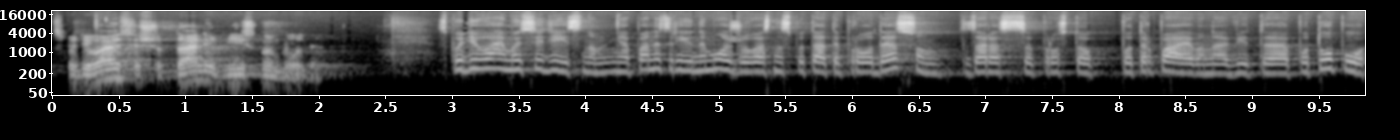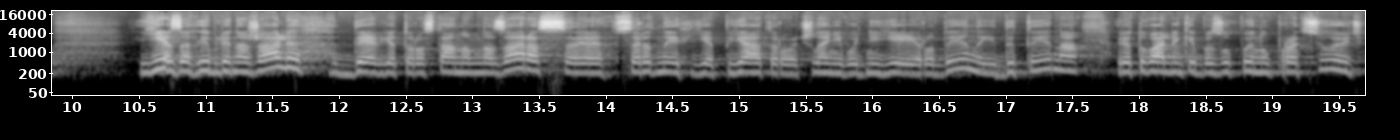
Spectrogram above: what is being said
Сподіваюся, що далі дійсно буде. Сподіваємося, дійсно. Пане Сергію, не можу вас не спитати про Одесу. Зараз просто потерпає вона від е, потопу. Є загиблі, на жаль, дев'ятеро станом на зараз. Е, Серед них є п'ятеро членів однієї родини і дитина. Рятувальники безупину працюють.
